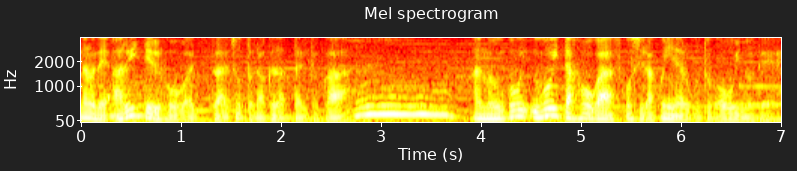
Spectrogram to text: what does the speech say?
なので歩いてる方が実はちょっと楽だったりとかあの動動いた方が少し楽になることが多いので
